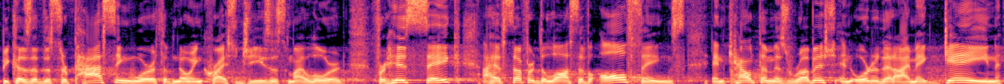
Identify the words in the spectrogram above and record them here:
because of the surpassing worth of knowing Christ Jesus my Lord. For his sake, I have suffered the loss of all things and count them as rubbish in order that I may gain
